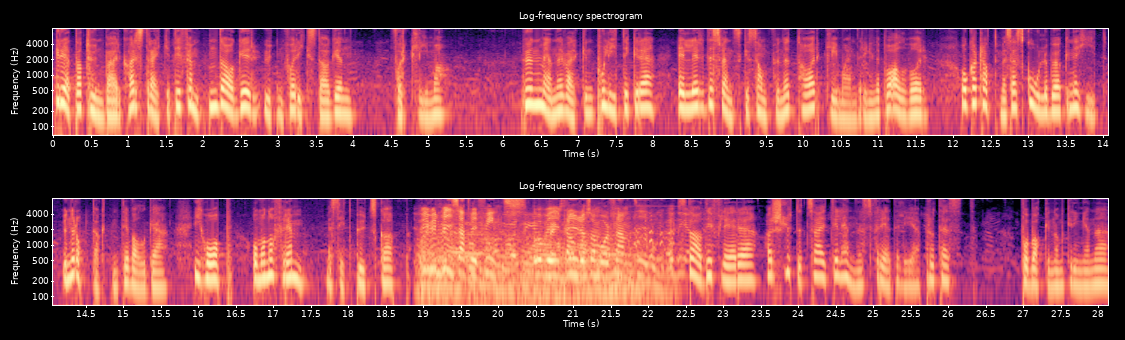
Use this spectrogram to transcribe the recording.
Greta Thunberg har streiket i 15 dager utenfor Riksdagen for klima. Hun mener verken politikere eller det svenske samfunnet tar klimaendringene på alvor, og har tatt med seg skolebøkene hit under opptakten til valget, i håp om å nå frem med sitt budskap. Vi vil vise at vi fins, og vi bryr oss om vår framtid. Stadig flere har sluttet seg til hennes fredelige protest. På bakken omkring henne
